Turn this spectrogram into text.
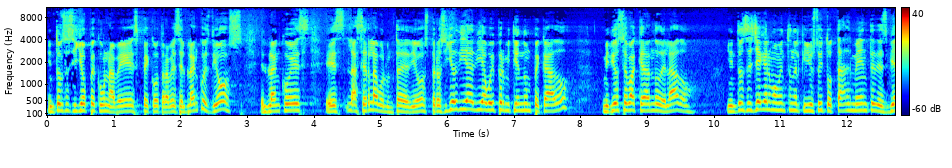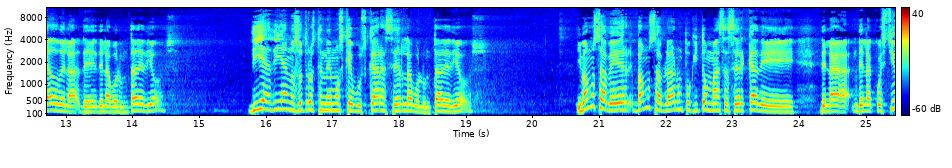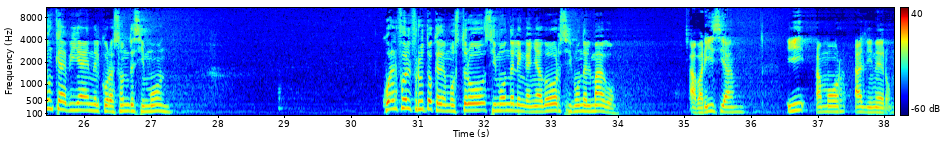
Entonces, si yo peco una vez, peco otra vez, el blanco es Dios, el blanco es, es hacer la voluntad de Dios. Pero si yo día a día voy permitiendo un pecado, mi Dios se va quedando de lado. Y entonces llega el momento en el que yo estoy totalmente desviado de la, de la voluntad de Dios. Día a día nosotros tenemos que buscar hacer la voluntad de Dios. Y vamos a ver, vamos a hablar un poquito más acerca de, la, de la cuestión que había en el corazón de Simón. ¿Cuál fue el fruto que demostró Simón el engañador, Simón el mago? Avaricia y amor al dinero.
